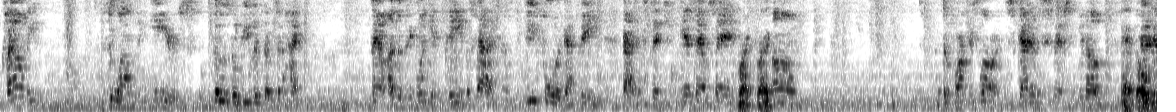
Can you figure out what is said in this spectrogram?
Clowney, throughout the years, he lived up to the hype. Now, other people are getting paid besides him. Dee Ford got paid, got an extension. You know what I'm saying? Right, right. Um, Demarcus Lawrence got his extension, you know. At the Got his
